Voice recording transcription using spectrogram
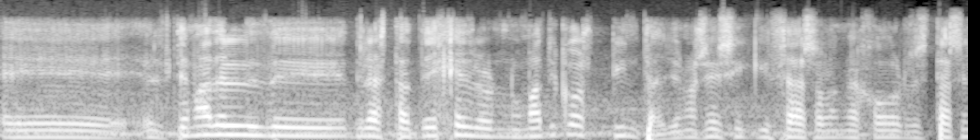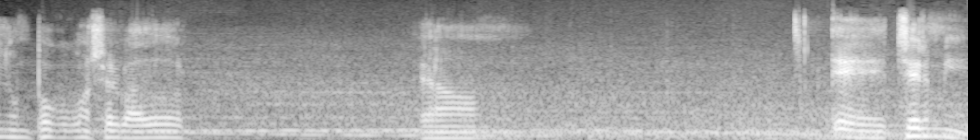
eh, el tema de, la estrategia de los neumáticos pinta. Yo no sé si quizás a lo mejor está siendo un poco conservador um, Chermi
